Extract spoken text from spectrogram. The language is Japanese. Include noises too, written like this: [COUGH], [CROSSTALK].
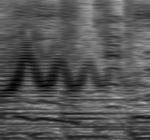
Hehehehe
